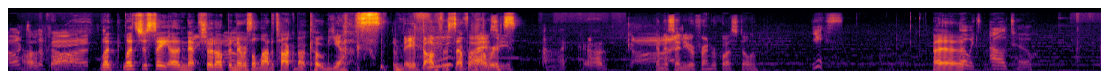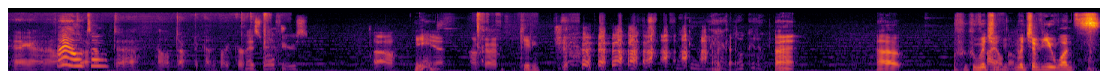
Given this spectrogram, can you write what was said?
I looked Oh, at the God. VOD. Let Let's just say uh, Nep showed up and there was a lot of talk about code. Yes, and may have gone for several Oh, hours. Oh my god. God. Can I send you a friend request, Dylan? Yes. Uh, oh, it's Alto. Hang on, I'll Hi, abduct, Alto. uh, I'll abduct the gunbreaker. Nice wolf ears. Oh, yeah, yeah. Okay. kidding. Fucking man, Okay. look at him. All right. Uh, which of, Aldo. which of you wants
